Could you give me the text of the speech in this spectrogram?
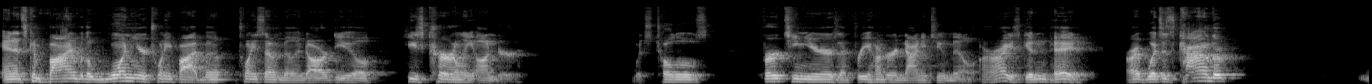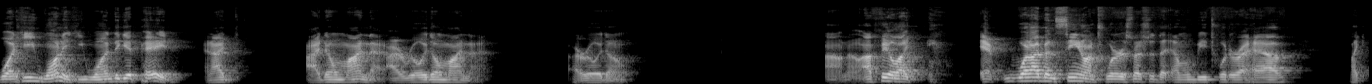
and it's combined with a one year, $25 $27 million deal he's currently under, which totals 13 years and 392 mil. All right, he's getting paid. All right, which is kind of the what he wanted. He wanted to get paid, and I, I don't mind that. I really don't mind that. I really don't. I don't know. I feel like it, what I've been seeing on Twitter, especially the MLB Twitter I have, like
